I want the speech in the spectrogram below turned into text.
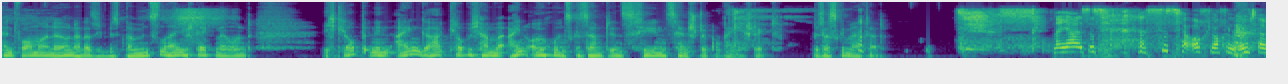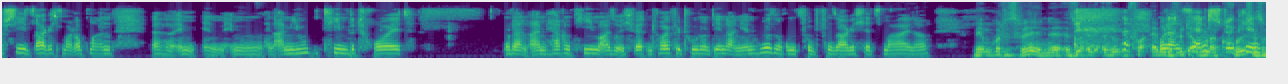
Handwarmer, ne, und dann hat er sich ein bisschen paar Münzen reingesteckt, ne, und ich glaube, in den einen Guard, glaube ich, haben wir ein Euro insgesamt in zehn Cent Stücken reingesteckt, bis er es gemerkt hat. Naja, es ist, es ist ja auch noch ein Unterschied, sage ich mal, ob man äh, im, im, im, in einem Jugendteam betreut oder in einem Herrenteam, also ich werde einen Teufel tun und denen da an ihren Hosen rumzupfen, sage ich jetzt mal. Ne? Nee, um Gottes Willen. Ne? Also, also vor allem, oder ein Centstück ja hinten, so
